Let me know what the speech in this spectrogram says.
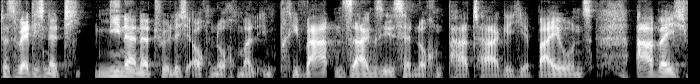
Das werde ich nat Nina natürlich auch nochmal im Privaten sagen. Sie ist ja noch ein paar Tage hier bei uns. Aber ich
